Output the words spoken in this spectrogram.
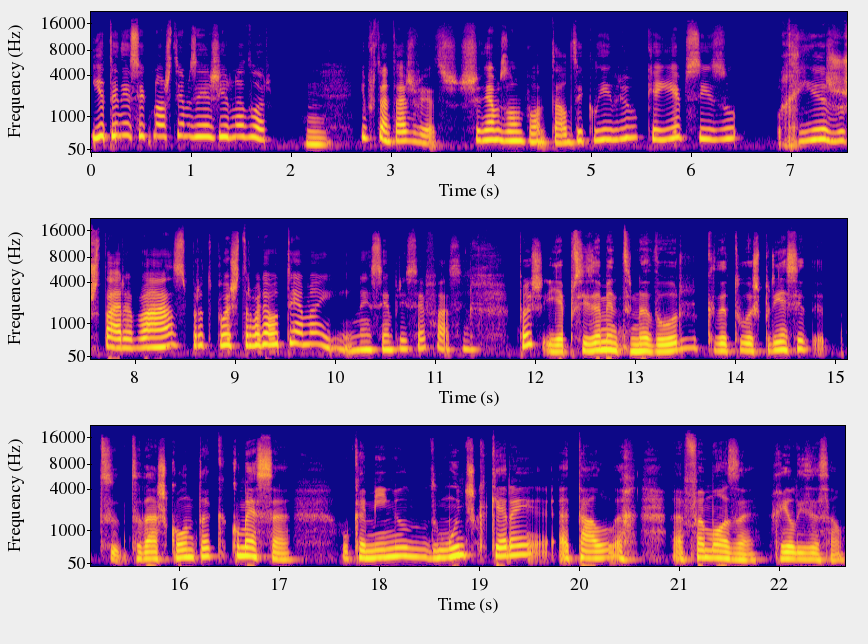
E a tendência que nós temos é agir na dor. Hum. E, portanto, às vezes chegamos a um ponto de tal desequilíbrio que aí é preciso reajustar a base para depois trabalhar o tema e nem sempre isso é fácil. Pois, e é precisamente na dor que da tua experiência te, te das conta que começa o caminho de muitos que querem a tal, a famosa realização.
